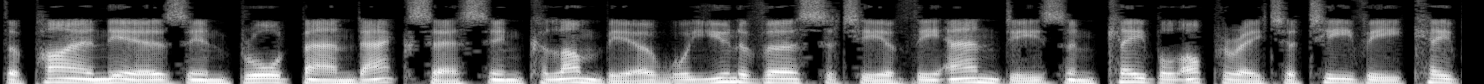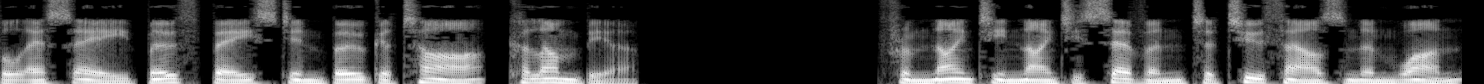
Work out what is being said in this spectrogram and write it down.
The pioneers in broadband access in Colombia were University of the Andes and cable operator TV Cable SA both based in Bogotá, Colombia. From 1997 to 2001,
